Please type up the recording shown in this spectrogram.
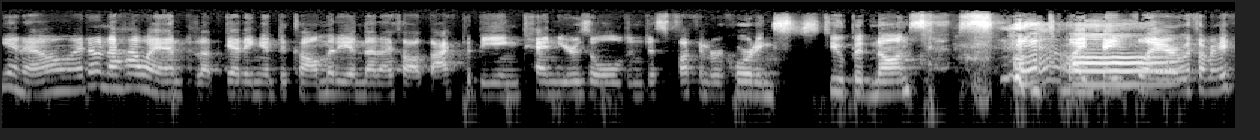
you know, I don't know how I ended up getting into comedy, and then I thought back to being 10 years old and just fucking recording stupid nonsense onto my tape player with a,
